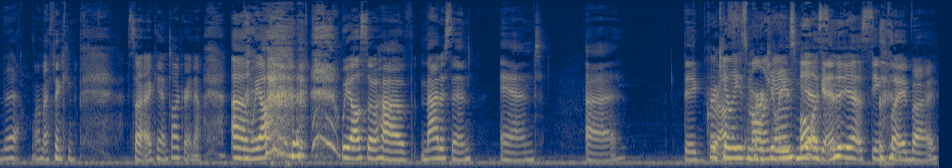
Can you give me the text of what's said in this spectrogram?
bleh, what am I thinking? Sorry, I can't talk right now. Um, we all we also have Madison and uh, Big gruff Hercules Mulligan. Hercules Yes, Mulligan, yes. being played by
